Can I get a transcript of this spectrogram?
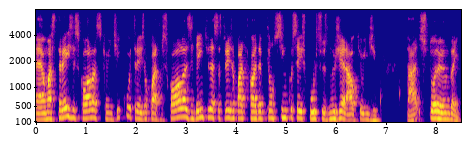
é, umas três escolas que eu indico, três ou quatro escolas, e dentro dessas três ou quatro escolas deve ter uns cinco, seis cursos no geral que eu indico, tá? Estourando aí.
